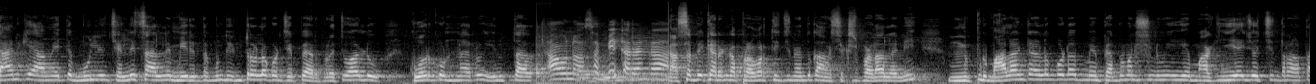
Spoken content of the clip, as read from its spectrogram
దానికి ఆమె అయితే మూల్యం చెల్లించాలని మీరు ఇంతకుముందు ఇంట్రోలో కూడా చెప్పారు. ప్రతి వాళ్ళు కోరుకుంటున్నారు ఇంత అవును అసభ్యకరంగా. అసభ్యకరంగా ప్రవర్తించినందుకు ఆమె శిక్ష పడాలని. ఇప్పుడు మాలాంటి వాళ్ళం కూడా మేము పెద్ద మనుషులు మాకు ఈ ఏజ్ వచ్చిన తర్వాత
